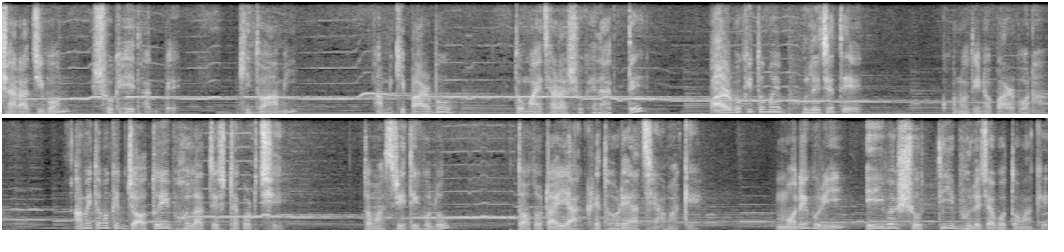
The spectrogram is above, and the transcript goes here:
সারা জীবন সুখেই থাকবে, কিন্তু আমি আমি কি পারব তোমায় ছাড়া সুখে থাকতে? পারব কি তোমায় ভুলে যেতে? কোনোদিনও পারব না। আমি তোমাকে যতই ভোলার চেষ্টা করছি, তোমার স্মৃতিগুলো ততটাই আঁকড়ে ধরে আছে আমাকে। মনে করি এইবার সত্যিই ভুলে যাব তোমাকে,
